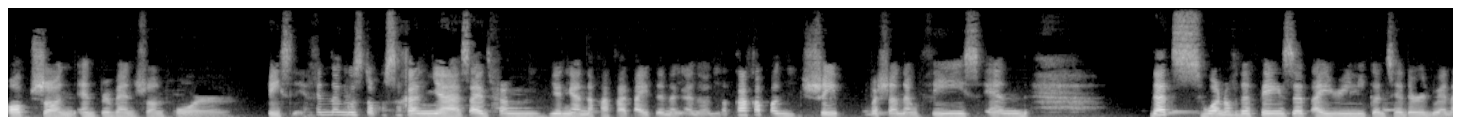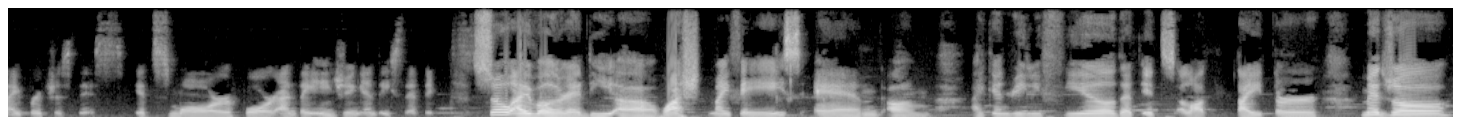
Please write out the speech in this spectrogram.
option and prevention for facelift. And ang gusto ko sa kanya, aside from, yun nga, nakaka-tighten ng ano, nakakapag-shape pa siya ng face. And that's one of the things that I really considered when I purchased this. It's more for anti-aging and aesthetic. So I've already uh, washed my face and um, I can really feel that it's a lot tighter. Medyo,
